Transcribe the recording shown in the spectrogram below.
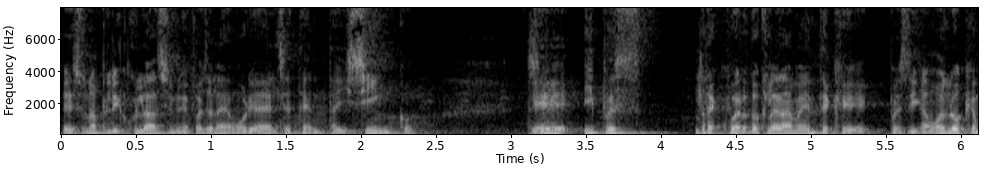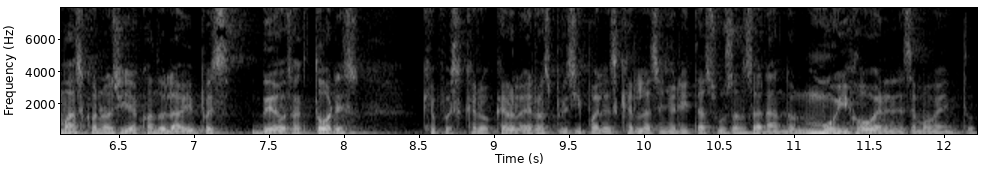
es una película, si no me falla la memoria, del 75. Sí. Eh, y pues recuerdo claramente que, pues digamos, lo que más conocía cuando la vi, pues de dos actores, que pues creo que eran los principales, que era la señorita Susan Sarandon, muy joven en ese momento,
